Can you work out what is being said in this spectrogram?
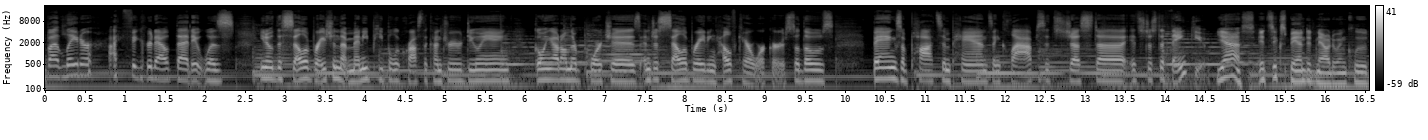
but later, I figured out that it was, you know, the celebration that many people across the country are doing, going out on their porches and just celebrating healthcare workers. So those bangs of pots and pans and claps, it's just, a, it's just a thank you. Yes, it's expanded now to include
